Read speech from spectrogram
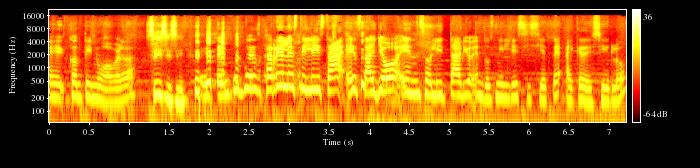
Eh, continúo, ¿verdad? Sí, sí, sí. Este, entonces, Harry el estilista estalló en solitario en 2017, hay que decirlo,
